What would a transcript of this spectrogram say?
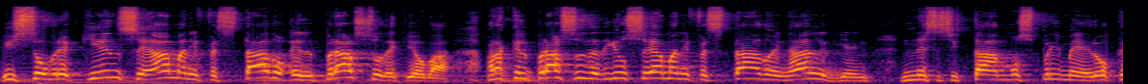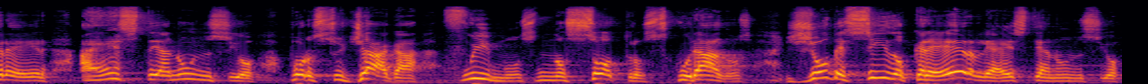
y sobre quién se ha manifestado el brazo de Jehová? Para que el brazo de Dios sea manifestado en alguien, necesitamos primero creer a este anuncio. Por su llaga fuimos nosotros curados. Yo decido creerle a este anuncio.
